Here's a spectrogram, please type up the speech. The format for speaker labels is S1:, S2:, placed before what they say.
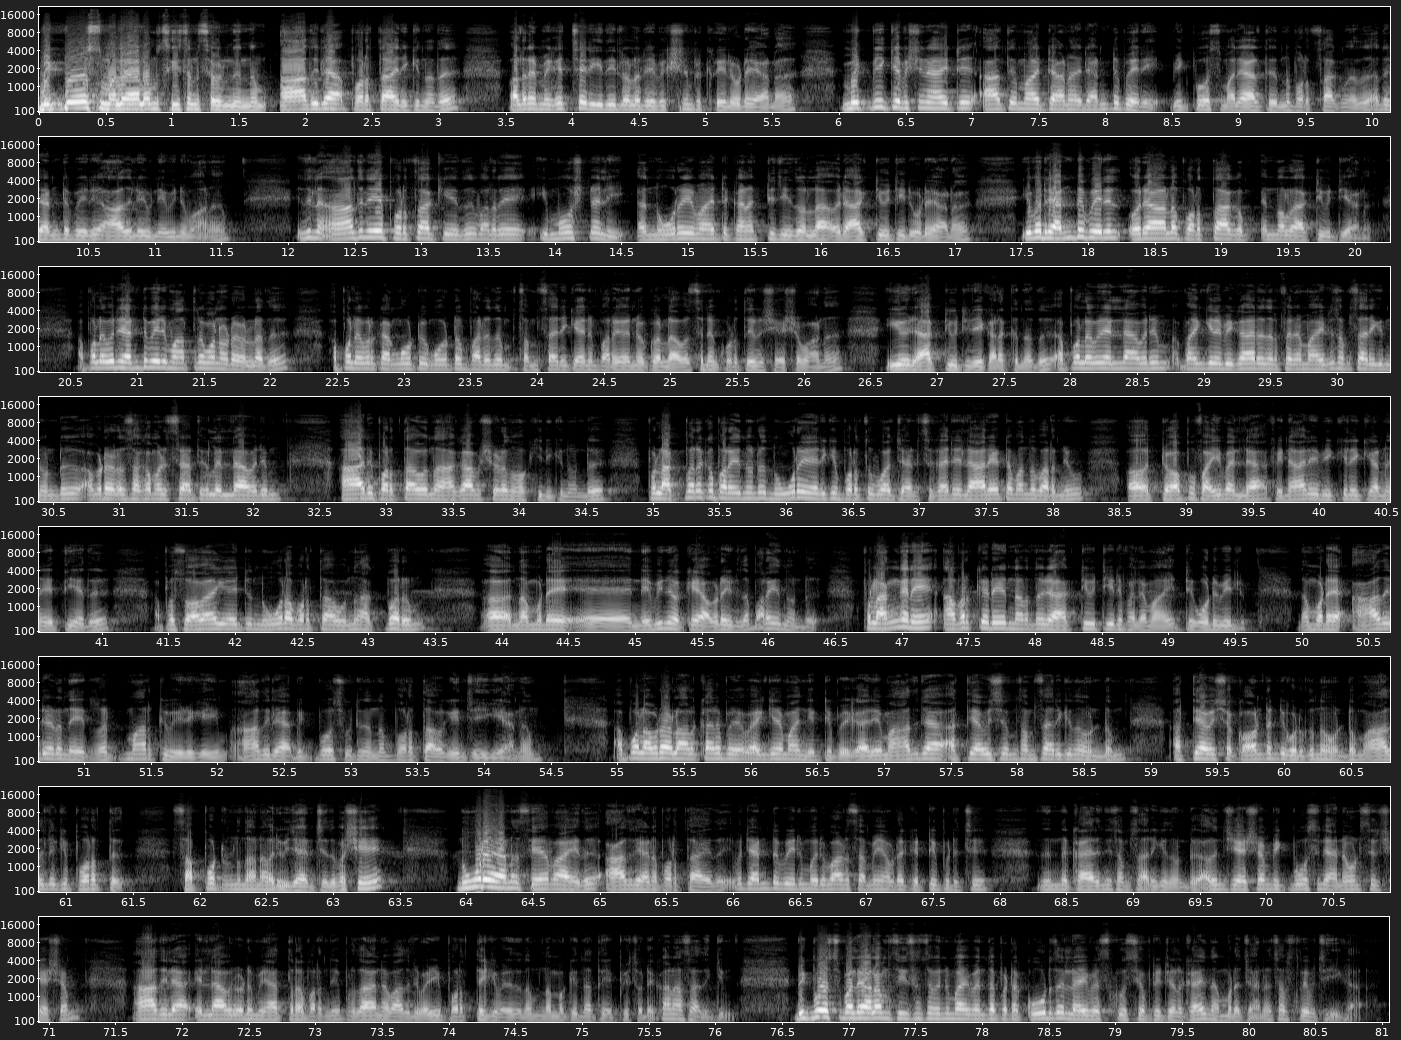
S1: Big boss Malayalam season സെവനിൽ നിന്നും ആദില പുറത്തായിരിക്കുന്നത് വളരെ മികച്ച രീതിയിലുള്ള ഒരു എവിക്ഷൻ പ്രക്രിയയിലൂടെയാണ്. മിഡ് വീക്ക് എവിക്ഷനായിട്ട് ആദ്യമായിട്ടാണ് രണ്ട് പേരെ ബിഗ് ബോസ് മലയാളത്തിൽ നിന്ന് പുറത്താക്കുന്നത്. അത് രണ്ട് പേര് ആദിലയും നെവിനുമാണ്. ഇതിൽ ആദിലയെ പുറത്താക്കിയത് വളരെ ഇമോഷണലി നൂറയുമായിട്ട് കണക്ട് ചെയ്തുള്ള ഒരു ആക്ടിവിറ്റിയിലൂടെയാണ് ഇവർ രണ്ടുപേരിൽ ഒരാൾ പുറത്താകും എന്നുള്ള ആക്ടിവിറ്റിയാണ് അപ്പോൾ ഇവർ രണ്ടുപേര് മാത്രമാണ് അവിടെ ഉള്ളത്. അപ്പോൾ ഇവർക്ക് അങ്ങോട്ടും ഇങ്ങോട്ടും പലതും സംസാരിക്കാനും പറയാനും ഒക്കെ ഉള്ള അവസരം കൊടുത്തതിന് ശേഷമാണ് ഈ ഒരു ആക്ടിവിറ്റിയിലേക്ക് കടക്കുന്നത്. അപ്പോൾ ഇവരെല്ലാവരും ഭയങ്കര വികാര നിർഭരമായിട്ട് സംസാരിക്കുന്നുണ്ട്. അവിടെയുള്ള സഹമത്സരാർത്ഥികളെല്ലാവരും ആര് പുറത്താവുന്ന ആകാംക്ഷയോടെ നോക്കിയിരിക്കുന്നുണ്ട്. ഇപ്പോൾ അക്ബറൊക്കെ പറയുന്നുണ്ട് നൂറായിരിക്കും പുറത്ത് പോകാൻ ചാൻസ് കാര്യം ലാലേട്ടം വന്ന് പറഞ്ഞു ടോപ്പ് ഫൈവ് അല്ല ഫിനാലെ വീക്കിലേക്കാണ് എത്തിയത്. അപ്പോൾ സ്വാഭാവികമായിട്ടും നൂറ പുറത്താവുന്ന അക്ബറും നമ്മുടെ നെവിനൊക്കെ അവിടെ ഇരുന്ന് പറയുന്നുണ്ട്. അപ്പോൾ അങ്ങനെ അവർക്കിടയിൽ നടന്ന ഒരു ആക്ടിവിറ്റിയുടെ ഫലമായിട്ട് ഒടുവിൽ നമ്മുടെ ആതിരയുടെ റെഡ് മാർക്ക് വീഴുകയും ആതിര ബിഗ് ബോസ് വീട്ടിൽ നിന്നും പുറത്താവുകയും ചെയ്യുകയാണ്. അപ്പോൾ അവിടെയുള്ള ആൾക്കാർ ഭയങ്കരമായി ഞെട്ടിപ്പോയി. കാര്യം ആതിര അത്യാവശ്യം സംസാരിക്കുന്നതുകൊണ്ടും അത്യാവശ്യം കോണ്ടന്റ് കൊടുക്കുന്നതുകൊണ്ടും ആതിലേക്ക് പുറത്ത് സപ്പോർട്ട് ഉണ്ടെന്നാണ് അവർ വിചാരിച്ചത്. പക്ഷേ നൂറയാണ് സേവ് ആയത് ആതിരയാണ് പുറത്തായത്. ഇവർ രണ്ടുപേരും ഒരുപാട് സമയം അവിടെ കെട്ടിപ്പിടിച്ച് നിന്ന് കരഞ്ഞ് സംസാരിക്കുന്നുണ്ട്. അതിനുശേഷം ബിഗ് ബോസിന്റെ അനൗൺസിന് ശേഷം ആതില എല്ലാവരോടും യാത്ര പറഞ്ഞ് പ്രധാന വാതിൽ വഴി പുറത്തേക്ക് വരുന്നതും നമുക്ക് ഇന്നത്തെ എപ്പിസോഡിൽ കാണാൻ സാധിക്കും. ബിഗ് ബോസ് മലയാളം സീസൺ സെവനുമായി ബന്ധപ്പെട്ട കൂടുതൽ ലൈവ് എക്സ്ക്ലൂസീവ് അപ്ഡേറ്റുകൾക്കായി നമ്മുടെ ചാനൽ സബ്സ്ക്രൈബ് ചെയ്യുക.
